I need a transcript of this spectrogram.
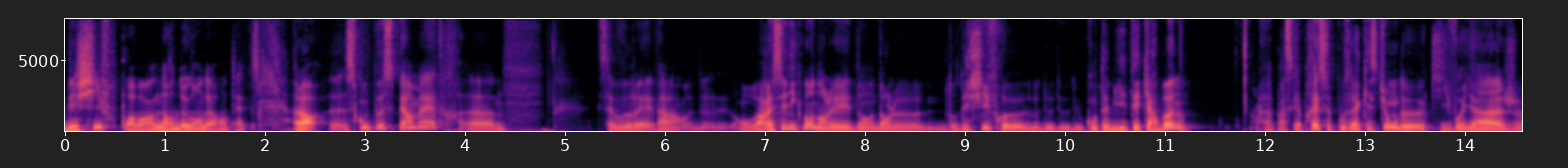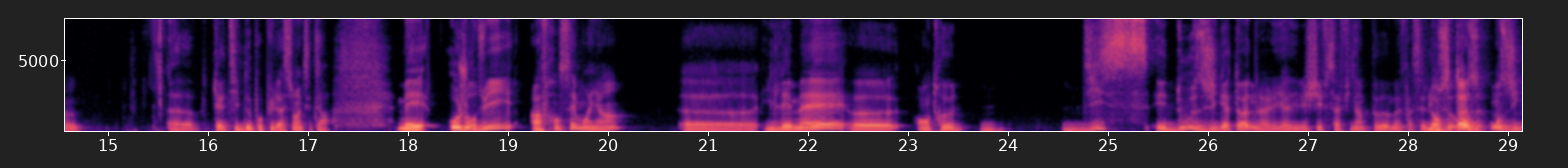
des chiffres pour avoir un ordre de grandeur en tête? Alors, euh, ce qu'on peut se permettre, euh, ça voudrait, enfin, on va rester uniquement dans, les, dans, le, dans des chiffres de, comptabilité carbone, parce qu'après se pose la question de qui voyage, quel type de population, etc. Mais aujourd'hui, un Français moyen, il émet entre 10 et 12 gigatonnes, là, les chiffres s'affinent un peu, mais enfin, c'est 11, 11, 11,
